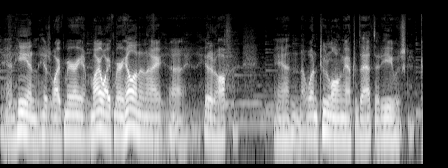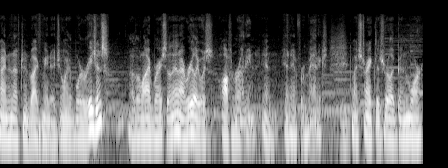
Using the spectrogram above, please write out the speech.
And he and his wife Mary, and my wife Mary Helen, and I uh, hit it off and it wasn't too long after that that he was kind enough to invite me to join the Board of Regents of the library. So then I really was off and running in, in informatics. My strength has really been more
